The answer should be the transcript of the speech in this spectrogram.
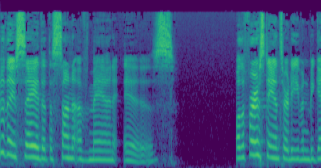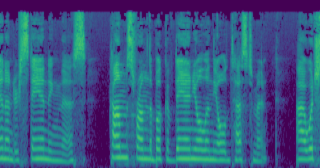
do they say that the Son of Man is? Well, the first answer to even begin understanding this comes from the book of Daniel in the Old Testament, uh, which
